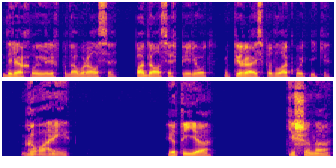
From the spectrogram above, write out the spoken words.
Дряхлый эльф подобрался, подался вперед, упираясь в подлокотники. «Говори!» «Это я». Тишина.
